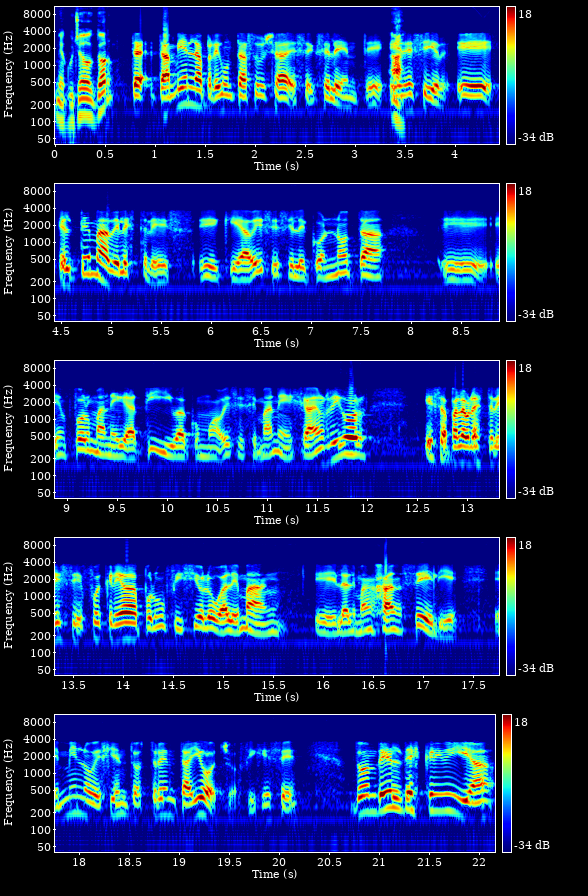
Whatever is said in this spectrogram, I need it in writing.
¿Me escuchó, doctor? también la pregunta suya es excelente. Es ah. decir, eh, el tema del estrés, eh, que a veces se le connota eh, en forma negativa, como a veces se maneja, en rigor, esa palabra estrés fue creada por un fisiólogo alemán, el alemán Hans Selye, en 1938, fíjese, donde él describía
